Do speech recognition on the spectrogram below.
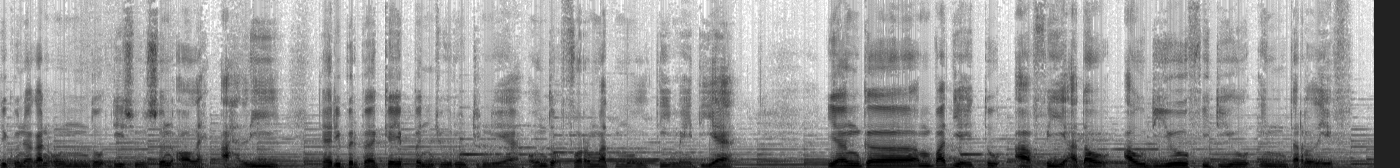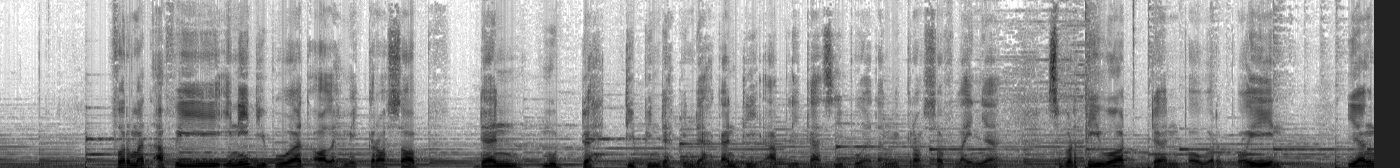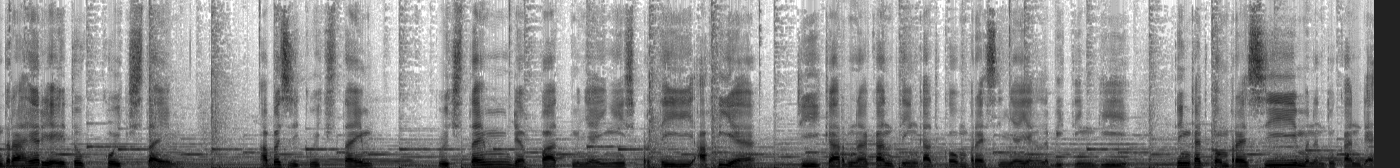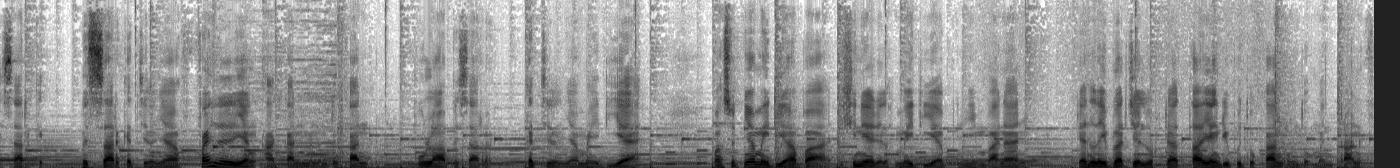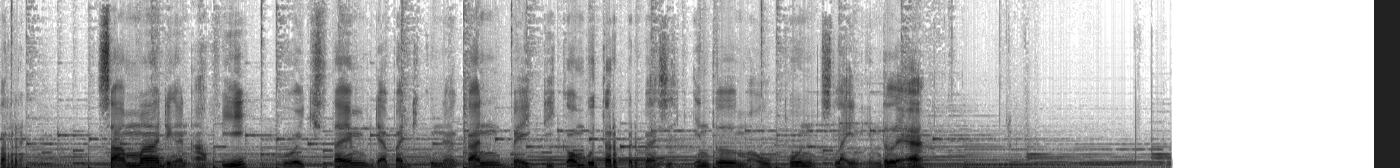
digunakan untuk disusun oleh ahli dari berbagai penjuru dunia untuk format multimedia. Yang keempat yaitu AVI atau Audio Video Interleave. Format AVI ini dibuat oleh Microsoft dan mudah dipindah-pindahkan di aplikasi buatan Microsoft lainnya seperti Word dan PowerPoint. Yang terakhir yaitu QuickTime. Apa sih QuickTime? QuickTime dapat menyaingi seperti Avia dikarenakan tingkat kompresinya yang lebih tinggi. Tingkat kompresi menentukan dasar besar kecilnya file yang akan menentukan pula besar kecilnya media. Maksudnya media apa? Di sini adalah media penyimpanan dan lebar jalur data yang dibutuhkan untuk mentransfer. Sama dengan AVI, QuickTime dapat digunakan baik di komputer berbasis Intel maupun selain Intel ya.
